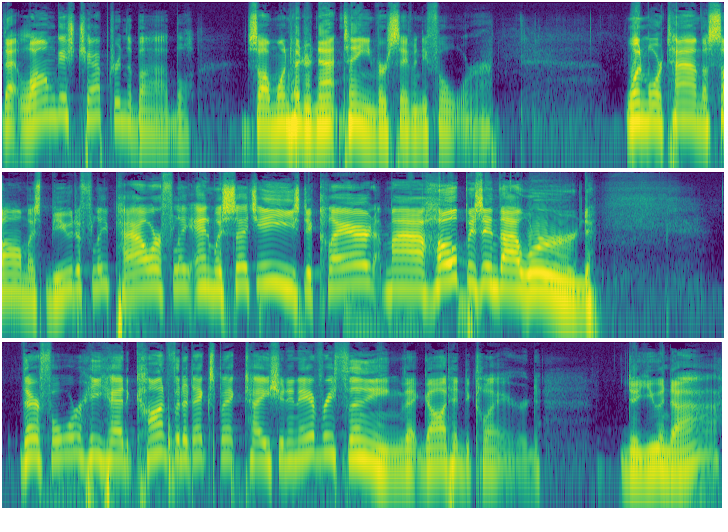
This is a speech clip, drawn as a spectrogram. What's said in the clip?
that longest chapter in the Bible, Psalm 119, verse 74. One more time, the psalmist beautifully, powerfully, and with such ease declared, My hope is in thy word. Therefore, he had confident expectation in everything that God had declared. Do you and I?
